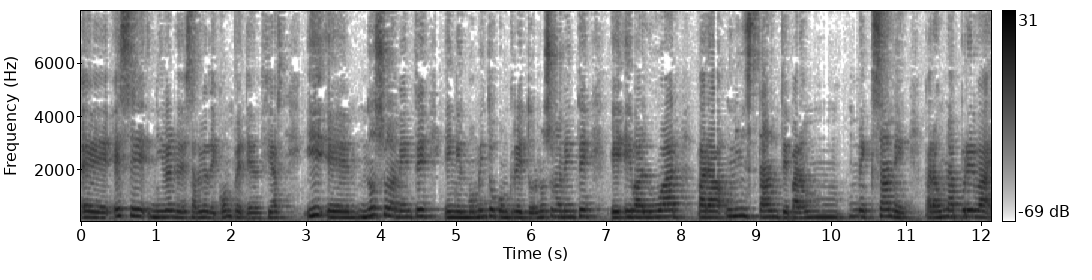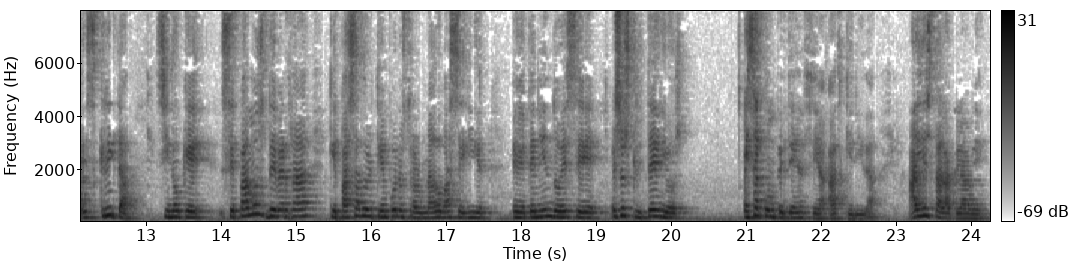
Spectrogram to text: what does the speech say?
eh, ese nivel de desarrollo de competencias y eh, no solamente en el momento concreto, no solamente evaluar para un instante, para un examen, para una prueba escrita, sino que sepamos de verdad que pasado el tiempo nuestro alumnado va a seguir eh, teniendo ese, esos criterios, esa competencia adquirida. Ahí está la clave.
